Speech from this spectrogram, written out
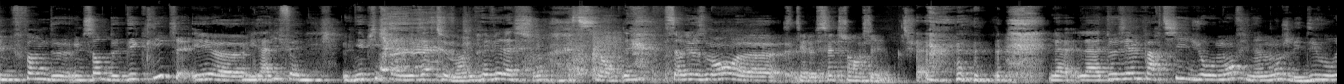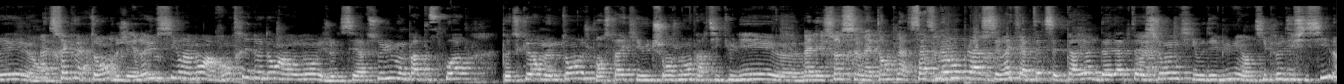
une forme de, une sorte de déclic et une épiphanie. Une épiphanie, exactement, une révélation. Non, sérieusement. C'était le 7 janvier. la, la deuxième partie du roman, finalement, je l'ai dévoré en ah, très peu de temps. J'ai réussi vraiment à rentrer dedans à un moment et je ne sais absolument pas pourquoi. Parce que en même temps, je pense pas qu'il y ait eu de changement particulier. Euh. Bah, les choses se mettent en place. Ça se met en place. C'est vrai qu'il y a peut-être cette période d'adaptation qui au début est un petit peu difficile.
